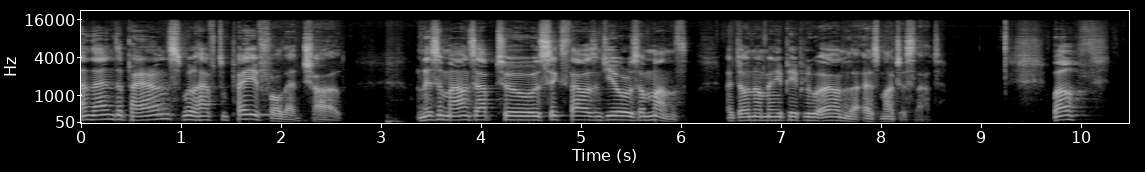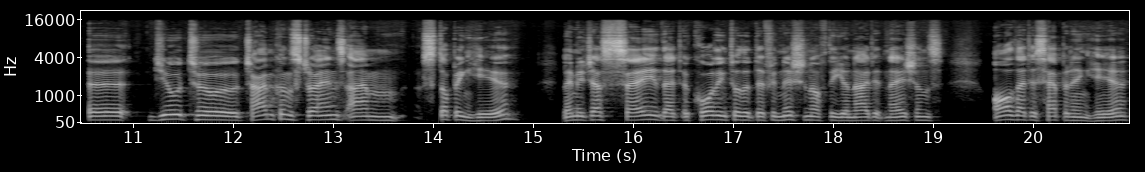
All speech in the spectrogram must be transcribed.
and then the parents will have to pay for that child. And this amounts up to 6,000 euros a month. I don't know many people who earn as much as that. Well, uh, due to time constraints, I'm stopping here. Let me just say that according to the definition of the United Nations, all that is happening here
